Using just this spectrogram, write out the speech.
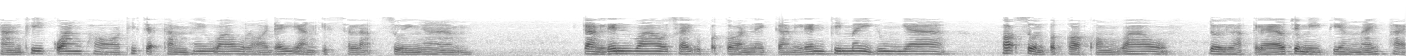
ถานที่กว้างพอที่จะทำให้ว่าวลอยได้อย่างอิสระสวยงาม การเล่นว่าวใช้อุปกรณ์ในการเล่นที่ไม่ยุ่งยาก เพราะส่วนประกอบของว่าวโดยหลักแล้วจะมีเพียงไม้ไผ่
